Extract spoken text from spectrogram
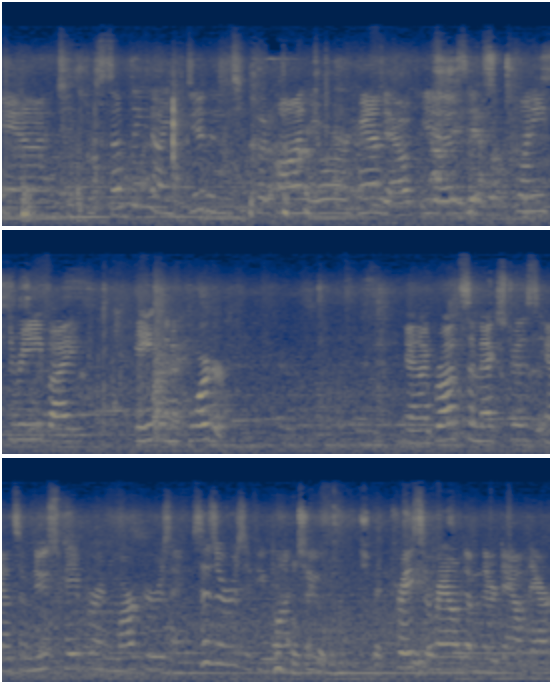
and something I didn't put on your handout is it's 23 by 8 and a quarter. And I brought some extras and some newspaper and markers and scissors if you want to trace around them. They're down there.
